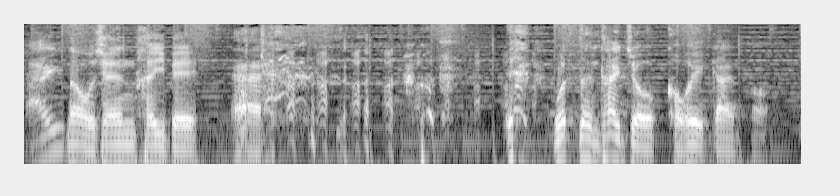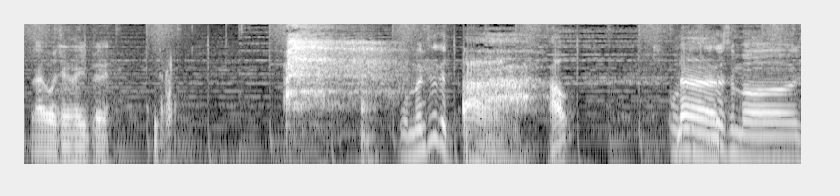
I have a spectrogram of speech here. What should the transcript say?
来，那我先喝一杯，哎，我等太久口会干哦。来，我先喝一杯 我们这个啊。好，我们那这个什么，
